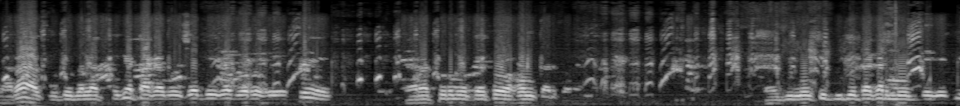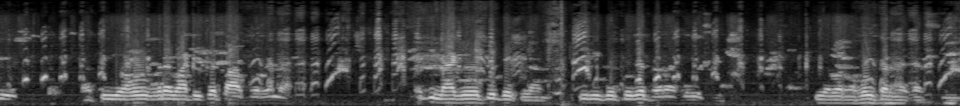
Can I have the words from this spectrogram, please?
যারা ছোটবেলা থেকে টাকা পয়সা দিয়ে বড় হয়েছে, তারা তোর মতো এত অহংকার করে। তাই দুটো টাকার মুখ দেখেছিস, আর তুই অহংকারে মাটিতে পা পড়ে না। একদিন আগে হয়তো দেখলাম, চুরি করতে ধরা হয়েছিস তুই আবার অহংকার দেখাচ্ছিস।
